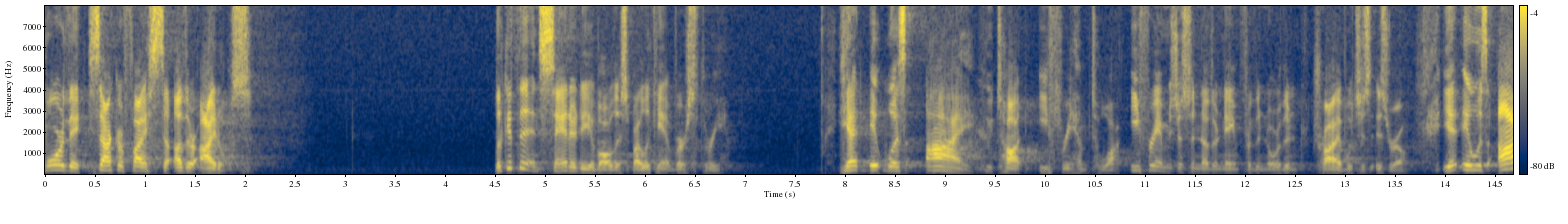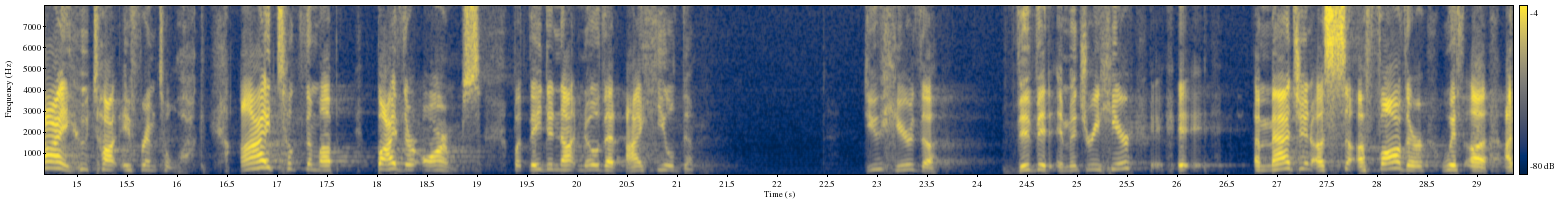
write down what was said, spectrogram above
more they sacrifice to other idols. Look at the insanity of all this by looking at verse 3. Yet it was I who taught Ephraim to walk. Ephraim is just another name for the northern tribe, which is Israel. Yet it was I who taught Ephraim to walk. I took them up by their arms, but they did not know that I healed them. Do you hear the vivid imagery here? It, it, imagine a, a father with a, a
